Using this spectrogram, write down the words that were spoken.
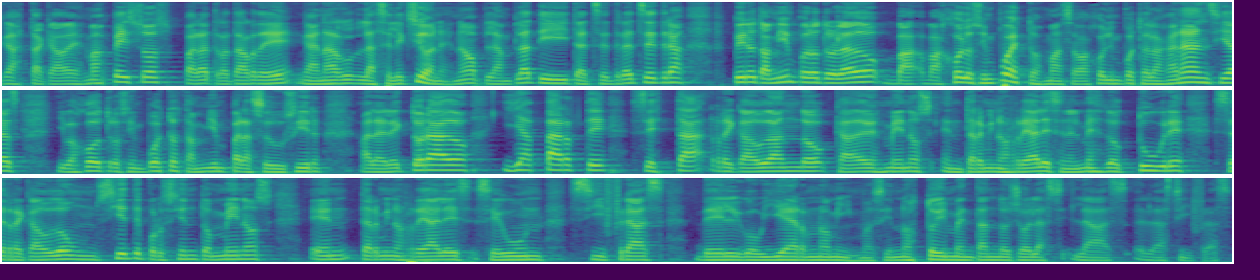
gasta cada vez más pesos para tratar de ganar las elecciones, ¿no? Plan platita, etcétera, etcétera. Pero también, por otro lado, bajó los impuestos, más bajó el impuesto a las ganancias y bajó otros impuestos también para seducir al electorado. Y aparte, se está recaudando cada vez menos en términos reales. En el mes de octubre se recaudó un 7% menos en términos reales según cifras del gobierno mismo. Es decir, no estoy inventando yo las, las, las cifras.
